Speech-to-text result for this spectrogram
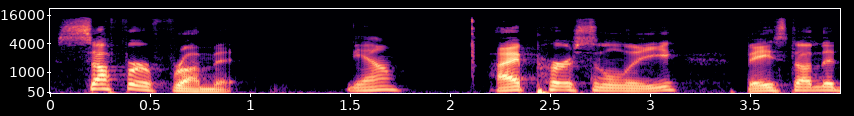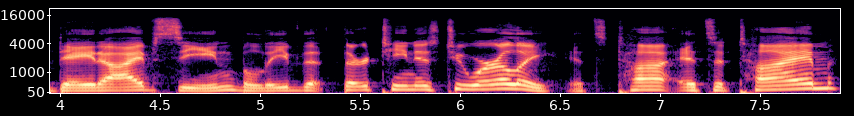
suffer from it. Yeah. I personally, based on the data I've seen, believe that 13 is too early. It's time it's a time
